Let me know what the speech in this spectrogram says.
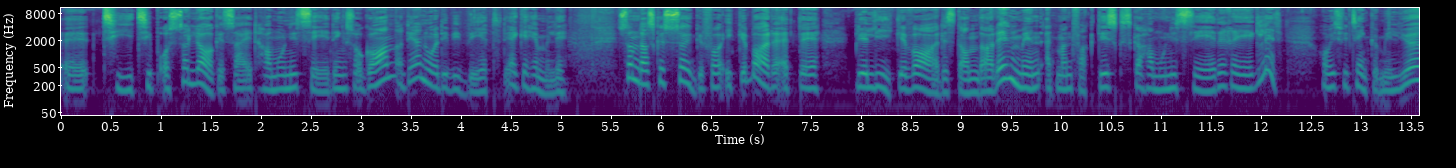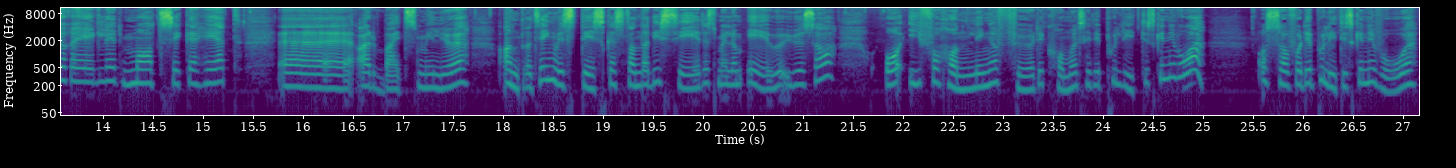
eh, TTIP også laget seg et harmoniseringsorgan, og det er noe av det vi vet, det er ikke hemmelig, som da skal sørge for ikke bare at det blir like varestandarder, men at man faktisk skal harmonisere regler. Og hvis vi tenker miljøregler, matsikkerhet, eh, arbeidsmiljø, andre ting, hvis det skal standardiseres mellom EU og USA, og i forhandlinger før det kommer til det politiske nivået, og så får det politiske nivået,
